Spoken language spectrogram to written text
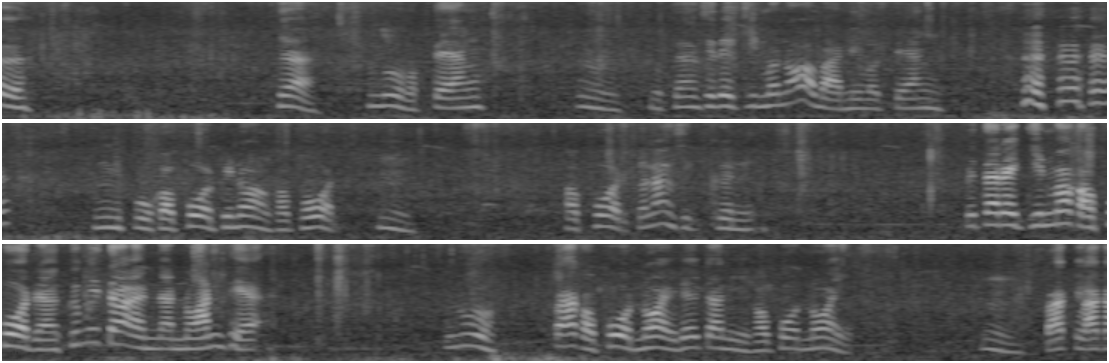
อเจ้ามึงดูบักแตงอืมบักแตงสิได้กินบ่นาะบาดนี้บักแตงปลูกข้าวโพดพี่น้องข้าวโพด อืมข้าวโพดกำลังสิขึ้น ไปตาได้กินว่าข้าวโพดน่ะคือมีแต่อันอันนอนแท้ไม่รู้ป้าข้าวโพดน้อยได้จ้านี่ข้าวโพดน้อยอืมปักลัก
